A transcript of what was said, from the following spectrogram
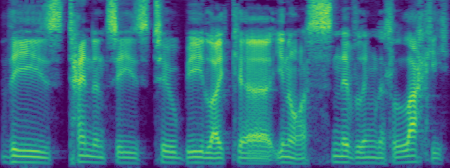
these tendencies to be like uh, you know a sniveling little lackey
